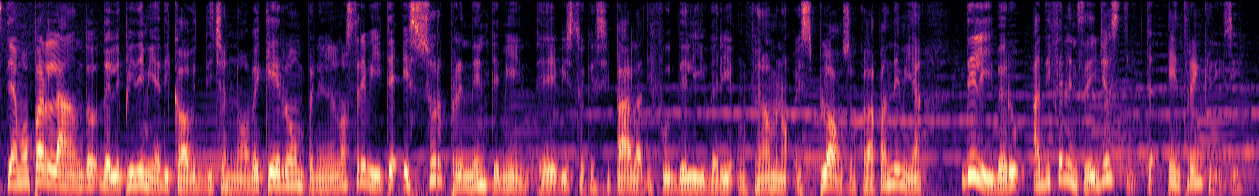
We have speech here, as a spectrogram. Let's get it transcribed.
Stiamo parlando dell'epidemia di Covid-19 che irrompe nelle nostre vite e sorprendentemente, visto che si parla di food delivery, un fenomeno esploso con la pandemia, Deliveroo, a differenza di Just Eat, entra in crisi.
